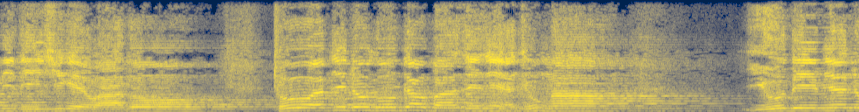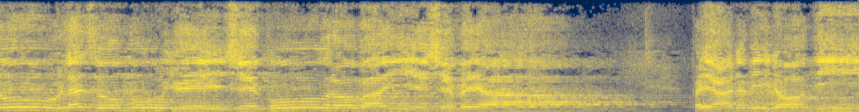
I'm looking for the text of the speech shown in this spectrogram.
မိသည်ရှိခဲ့ပါသောထိုအပြစ်တို့ကိုပြောက်ပါစေခြင်းအကျိုးငှာယူသည်မြတ်နိုးလက်ဆုံးမူ၍ရှေခိုးကြောပါ၏ရှင်ဘုရားဘုရားတပည့်တော်သည်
